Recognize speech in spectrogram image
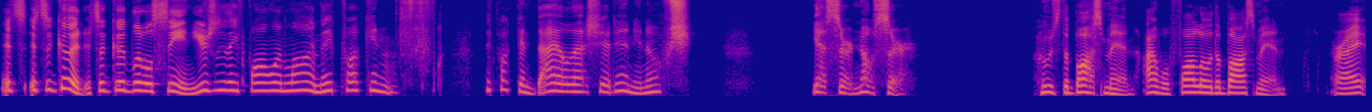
It's it's a good it's a good little scene. Usually they fall in line. They fucking they fucking dial that shit in, you know. Shh. Yes, sir. No, sir. Who's the boss man? I will follow the boss man. Right?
